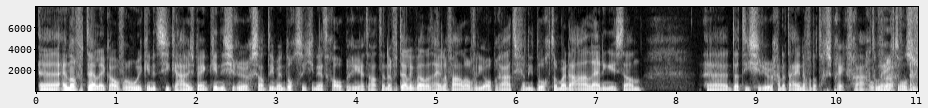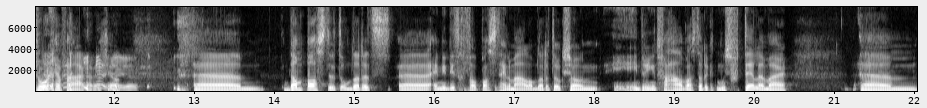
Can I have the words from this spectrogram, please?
Eh, en dan vertel ik over hoe ik in het ziekenhuis bij een kinderchirurg zat die mijn dochtertje net geopereerd had. En dan vertel ik wel het hele verhaal over die operatie van die dochter. Maar de aanleiding is dan dat die chirurg aan het einde van dat gesprek vraagt: hoe heeft u onze zorg ervaren? weet je wel? Ja, ja, Ehm, dan past het, omdat het, eh, en in dit geval past het helemaal omdat het ook zo'n indringend verhaal was dat ik het moest vertellen. Maar ehm,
